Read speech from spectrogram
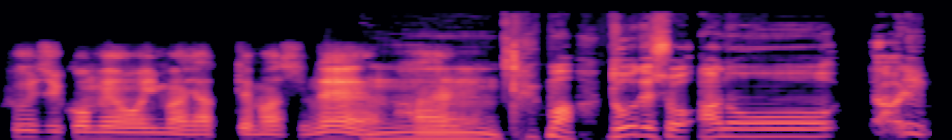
封じ込めを今やってますね。はい。まあ、どうでしょう、あのー、やはり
